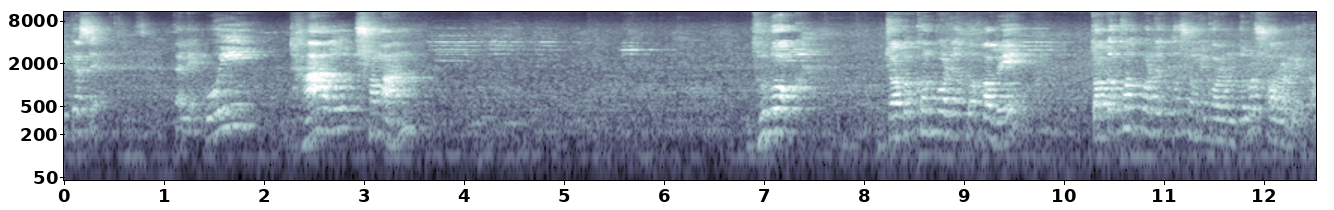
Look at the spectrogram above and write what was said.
ঠিক আছে? তাহলে ওই ঢাল সমান ধ্রুবক যতক্ষণ পর্যন্ত হবে ততক্ষণ পর্যন্ত সমীকরণগুলো সরলরেখা।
